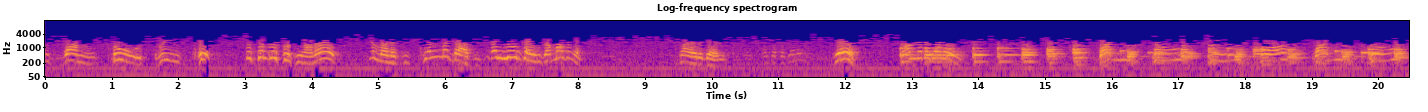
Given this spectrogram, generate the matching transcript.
It's one, two, three, kick. The simplest routine on earth. You learn it in kindergarten, and you James are mugging it. Try it again. From the beginning? Yes. From the beginning. One, two, three, four. One, two,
